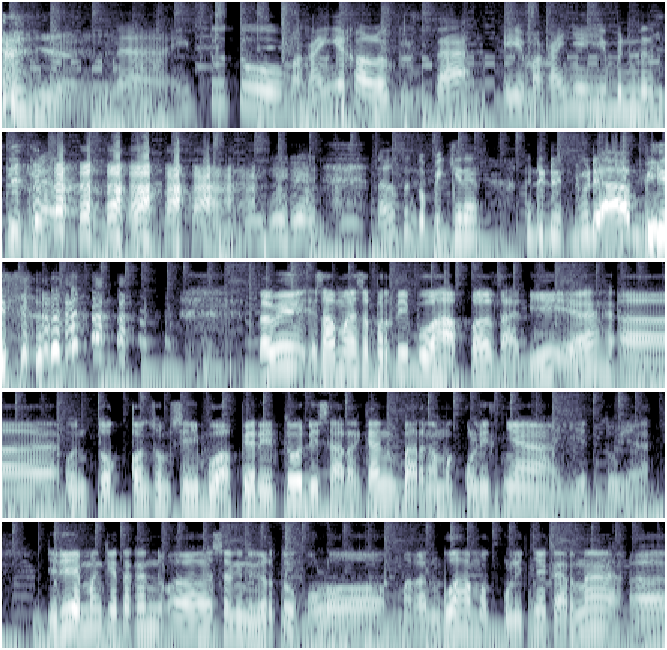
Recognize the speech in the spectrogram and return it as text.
Iya, iya. Nah itu tuh makanya kalau bisa, iya makanya iya bener tiga langsung kepikiran, aduh duit gue udah habis. Tapi sama seperti buah apel tadi ya, eh, untuk konsumsi buah pir itu disarankan bareng sama kulitnya gitu ya. Jadi emang kita kan eh, sering denger tuh kalau makan buah sama kulitnya karena eh,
